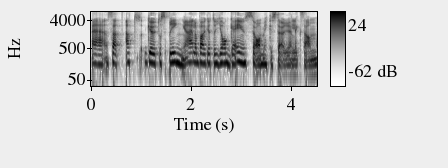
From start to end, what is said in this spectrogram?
Eh, så att, att gå ut och springa eller bara gå ut och jogga är ju en så mycket större liksom,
